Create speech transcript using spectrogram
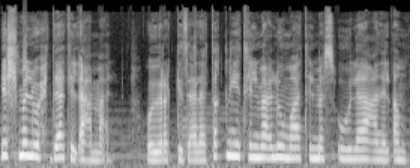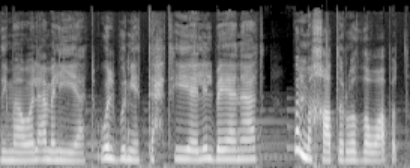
يشمل وحدات الأعمال ويركز على تقنية المعلومات المسؤولة عن الأنظمة والعمليات والبنية التحتية للبيانات والمخاطر والضوابط.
